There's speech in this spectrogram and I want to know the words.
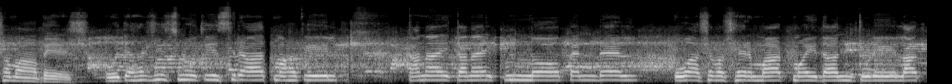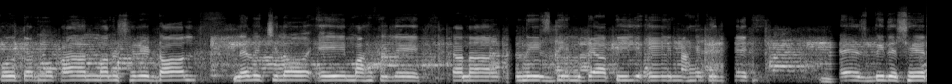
সমাবেশ। ঐতিহাসিক স্মৃতি সিরাত মাহফিল, কানায় কানায় পূর্ণ প্যান্ডেল ও আশেপাশের মাঠ, ময়দান জুড়ে লাখো ধর্মপ্রাণ মানুষের দল নেমেছিল এই মাহফিলে। টানা উনিশ দিন ব্যাপী এই মাহফিলে দেশ বিদেশের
